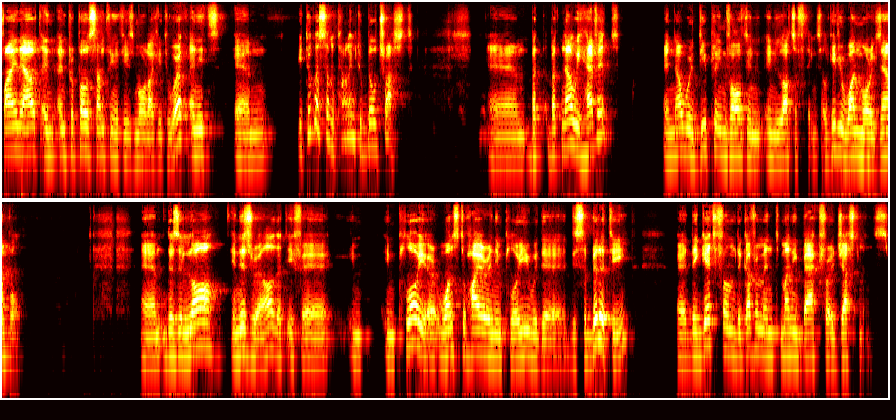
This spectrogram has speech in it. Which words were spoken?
Find out and, and propose something that is more likely to work. And it's, um, it took us some time to build trust. Um, but, but now we have it. And now we're deeply involved in, in lots of things. I'll give you one more example. Um, there's a law in Israel that if a em employer wants to hire an employee with a disability, uh, they get from the government money back for adjustments,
